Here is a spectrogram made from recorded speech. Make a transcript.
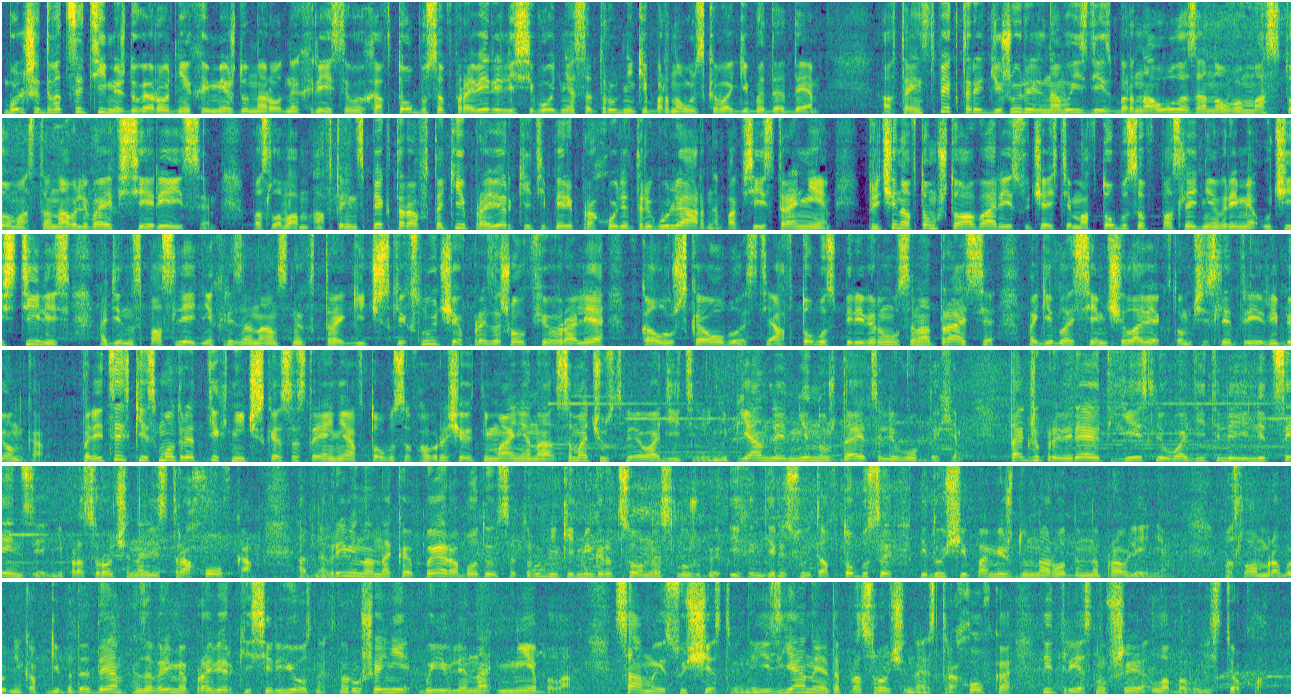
Больше 20 междугородних и международных рейсовых автобусов проверили сегодня сотрудники Барнаульского ГИБДД. Автоинспекторы дежурили на выезде из Барнаула за новым мостом, останавливая все рейсы. По словам автоинспекторов, такие проверки теперь проходят регулярно по всей стране. Причина в том, что аварии с участием автобусов в последнее время участились. Один из последних резонансных трагических случаев произошел в феврале в Калужской области. Автобус перевернулся на трассе. Погибло 7 человек, в том числе 3 ребенка. Полицейские смотрят техническое состояние автобусов, обращают внимание на самочувствие водителей, не пьян ли, не нуждается ли в отдыхе. Также проверяют, есть ли у водителей лицензия, не просрочена ли страховка. Одновременно на КП работают сотрудники миграционной службы. Их интересуют автобусы, идущие по международным направлениям. По словам работников ГИБДД, за время проверки серьезных нарушений выявлено не было. Самые существенные изъяны – это просроченная страховка и треснувшие лобовые стекла.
